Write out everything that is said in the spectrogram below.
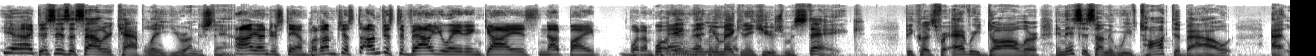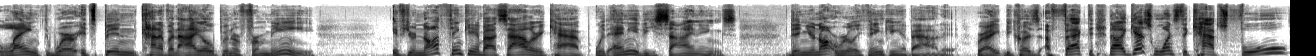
Yeah, I this is a salary cap league. You understand? I understand, but I'm just I'm just evaluating guys not by what I'm well, paying then, then you're making much- a huge mistake because for every dollar, and this is something we've talked about at length, where it's been kind of an eye opener for me. If you're not thinking about salary cap with any of these signings, then you're not really thinking about it, right? Because effect now, I guess once the cap's full,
